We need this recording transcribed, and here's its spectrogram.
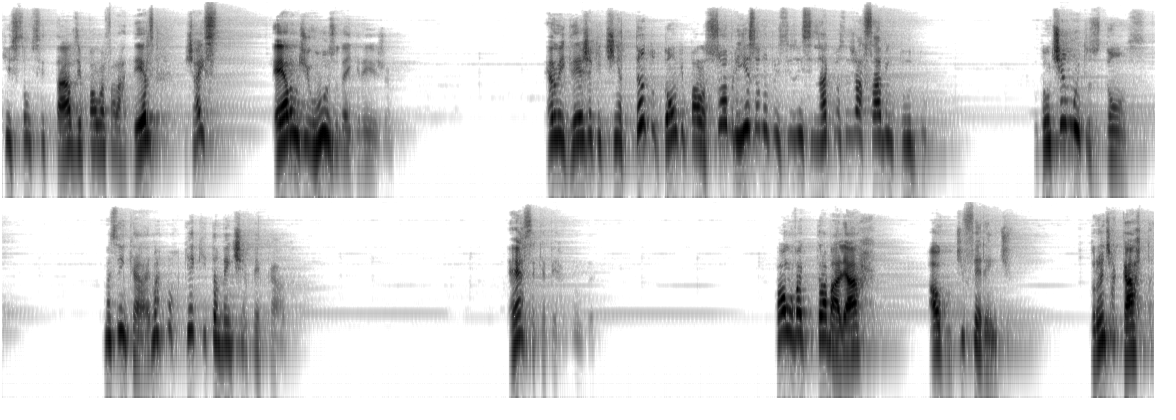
que estão citados, e Paulo vai falar deles, já eram de uso da igreja. Era uma igreja que tinha tanto dom que Paulo, sobre isso eu não preciso ensinar, que vocês já sabem tudo. Então tinha muitos dons. Mas vem cá, mas por que, que também tinha pecado? Essa que é a pergunta. Paulo vai trabalhar algo diferente. Durante a carta,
